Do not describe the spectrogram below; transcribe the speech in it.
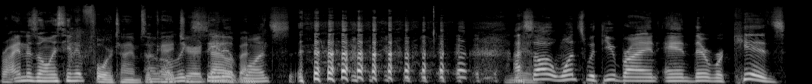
Brian has only seen it four times. I've Okay, only Jared, seen dial it back. once. I saw it once with you, Brian, and there were kids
